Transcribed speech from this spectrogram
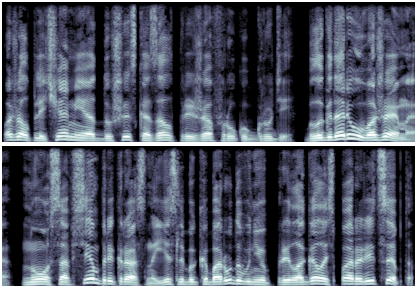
пожал плечами и от души сказал, прижав руку к груди. «Благодарю, уважаемая, но совсем прекрасно, если бы к оборудованию прилагалась пара рецептов».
